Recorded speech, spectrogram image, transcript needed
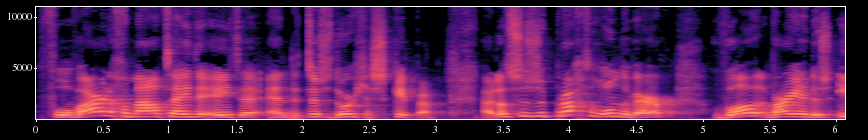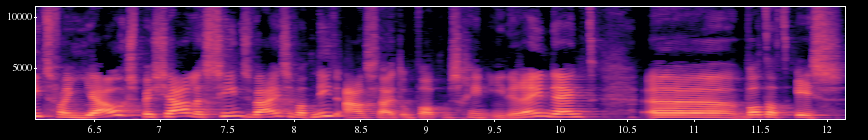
volwaardige maaltijden eten en de tussendoortjes skippen. Nou, dat is dus een prachtig onderwerp waar je dus iets van jouw speciale zienswijze, wat niet aansluit op wat misschien iedereen denkt, uh, wat dat is.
